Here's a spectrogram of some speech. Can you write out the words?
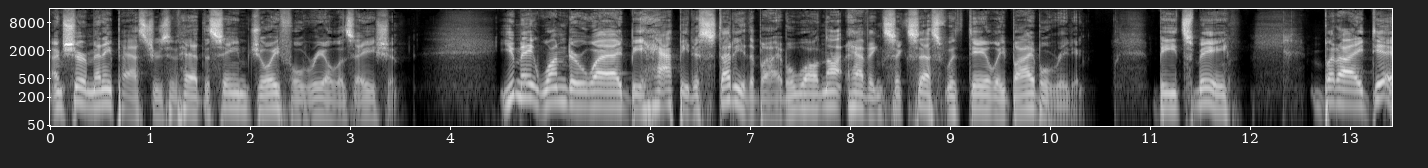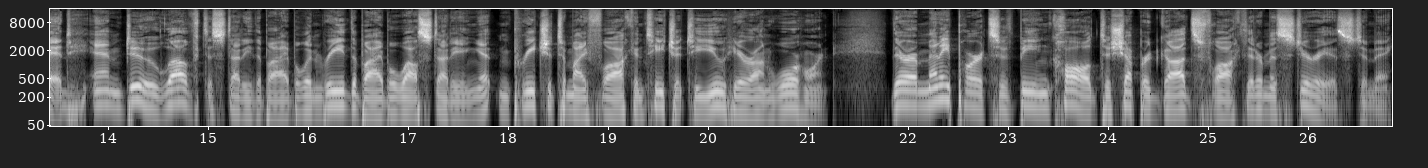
I'm sure many pastors have had the same joyful realization. You may wonder why I'd be happy to study the Bible while not having success with daily Bible reading. Beats me. But I did and do love to study the Bible and read the Bible while studying it and preach it to my flock and teach it to you here on Warhorn. There are many parts of being called to shepherd God's flock that are mysterious to me.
